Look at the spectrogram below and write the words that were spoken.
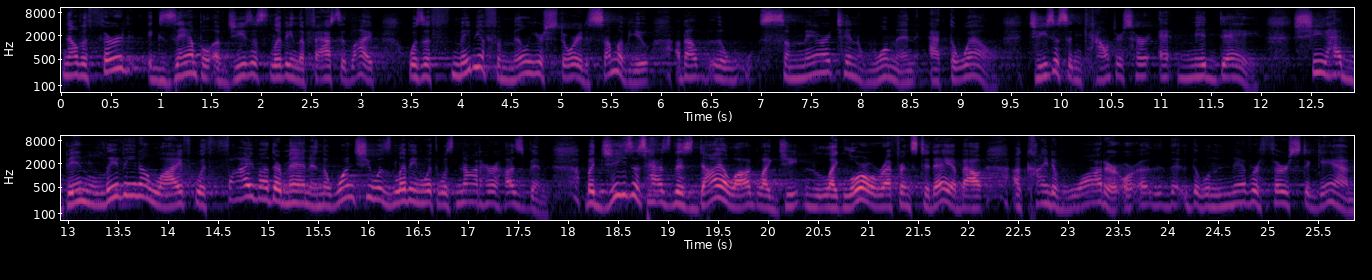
Now, the third example of Jesus living the fasted life was a, maybe a familiar story to some of you about the Samaritan woman at the well. Jesus encounters her at midday. She had been living a life with five other men, and the one she was living with was not her husband. But Jesus has this dialogue, like, G, like Laurel referenced today, about a kind of water or uh, that, will never thirst again.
